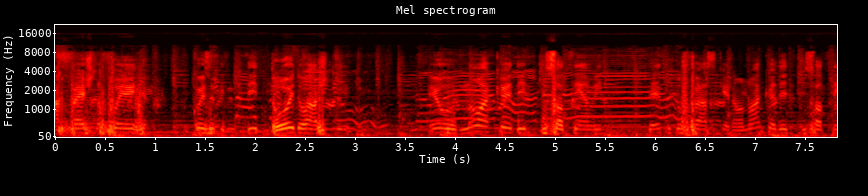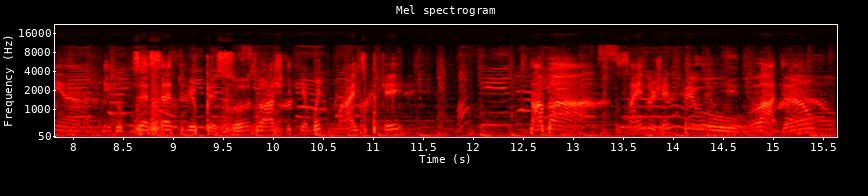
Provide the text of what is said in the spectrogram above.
a festa foi coisa de, de doido, eu acho que eu não acredito que só tenha vindo dentro do Frasqueirão, não acredito que só tenha tido 17 mil pessoas, eu acho que tinha muito mais, porque estava saindo gente pelo ladrão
